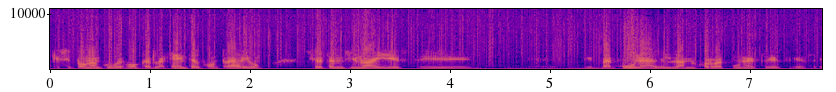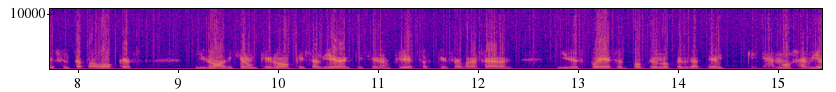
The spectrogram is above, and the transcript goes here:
que se pongan cubrebocas la gente, al contrario, si, no hay este, vacuna, la mejor vacuna es, es, el tapabocas. Y no, dijeron que no, que salieran, que hicieran fiestas, que se abrazaran. Y después el propio López Gatel, que ya no sabía,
